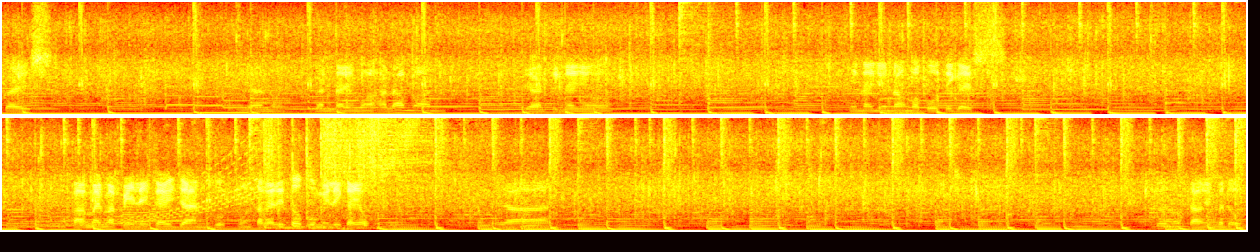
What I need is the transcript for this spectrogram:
guys. Yan oh. Ganda yung mga halaman. Yan, tingnan nyo. Tingnan nyo ng mabuti guys. Baka may mapili kayo dyan. Punta kayo dito, bumili kayo. Yan. Doon oh, dami pa doon.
